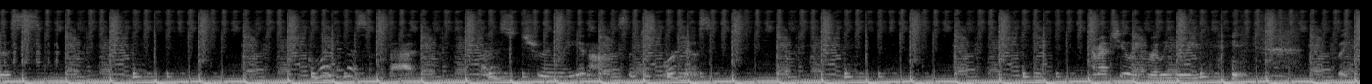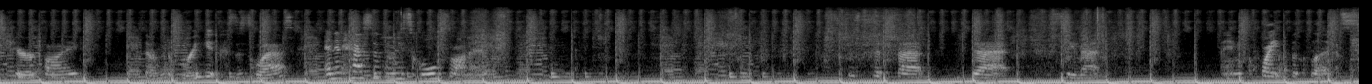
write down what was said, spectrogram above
Gorgeous. Oh my goodness, look at that. That is truly and honestly just gorgeous. I'm actually like really, really like terrified that I'm gonna break it because it's glass. And it has the three schools on it. Just put that back. See that? I am quite the klutz.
